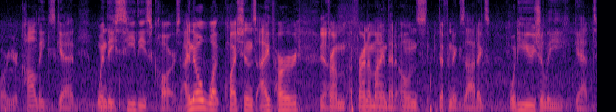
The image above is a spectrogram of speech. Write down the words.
or your colleagues get when they see these cars? I know what questions I've heard Yeah. from a friend of mine that owns different exotics. What do you usually get?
